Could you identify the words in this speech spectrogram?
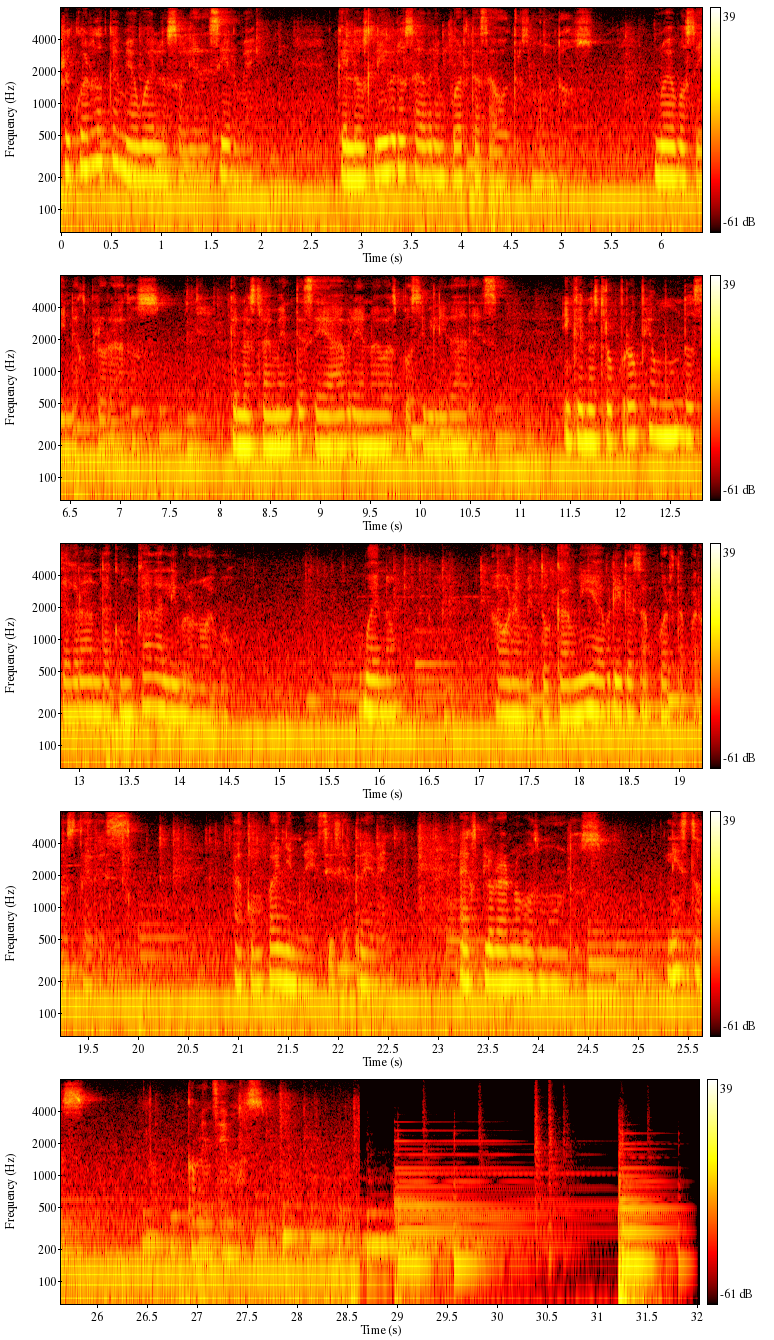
Recuerdo que mi abuelo solía decirme que los libros abren puertas a otros mundos, nuevos e inexplorados, que nuestra mente se abre a nuevas posibilidades y que nuestro propio mundo se agranda con cada libro nuevo. Bueno, ahora me toca a mí abrir esa puerta para ustedes. Acompáñenme si se atreven a explorar nuevos mundos. ¿Listos? Comencemos.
